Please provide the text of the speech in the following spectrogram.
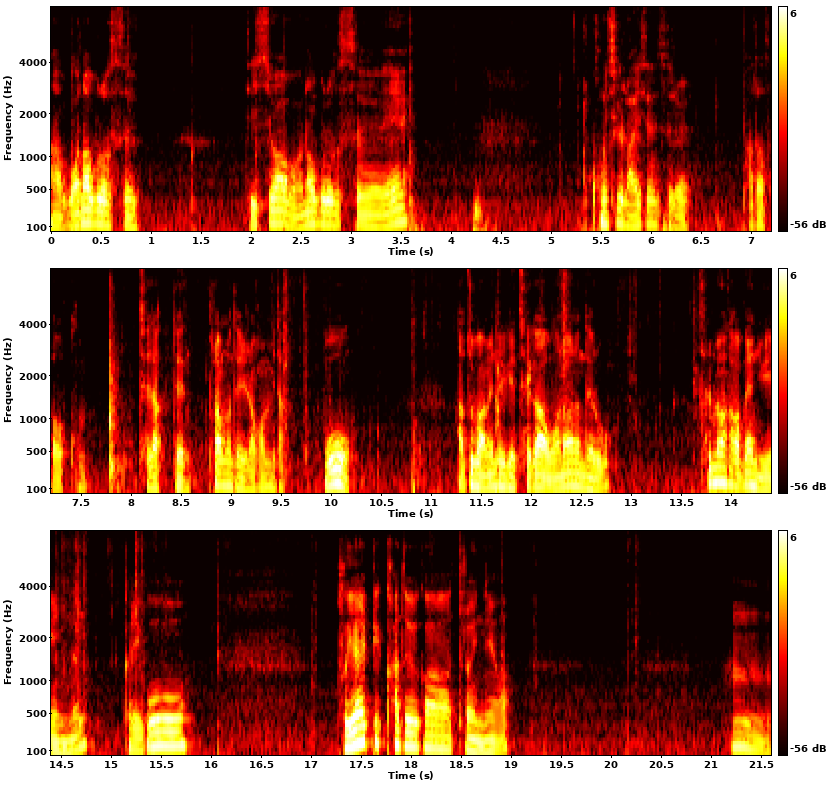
아 워너브로스 DC와 워너브로스의 공식 라이센스를 받아서 구- 제작된 프라모델이라고 합니다. 오 아주 마음에 들게 제가 원하는 대로 설명서가 맨 위에 있는 그리고 VIP 카드가 들어있네요. 음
